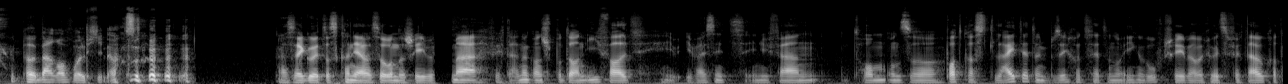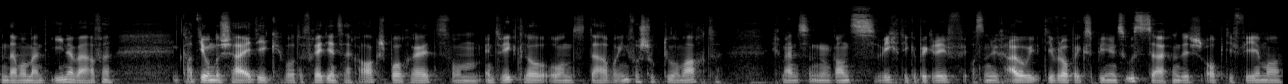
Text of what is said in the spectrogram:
Darauf wollte ich hinaus. Ja, sehr gut, das kann ich auch so unterschreiben. Mir vielleicht auch noch ganz spontan einfällt, ich, ich weiß nicht, inwiefern Tom unser Podcast leitet und sicher, das hat er noch irgendwo aufgeschrieben, aber ich will es vielleicht auch gerade in dem Moment reinwerfen. Gerade die Unterscheidung, die der Freddy jetzt eigentlich angesprochen hat, vom Entwickler und der, der Infrastruktur macht, ich meine, das ist ein ganz wichtiger Begriff, was natürlich auch Developer Experience auszeichnet, ist, ob die Firma,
